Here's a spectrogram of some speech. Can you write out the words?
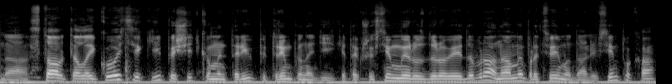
Да, ставте лайкосик і пишіть коментарі в підтримку Надійки. Так що всім миру, здоров'я і добра. Ну а ми працюємо далі. Всім пока.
